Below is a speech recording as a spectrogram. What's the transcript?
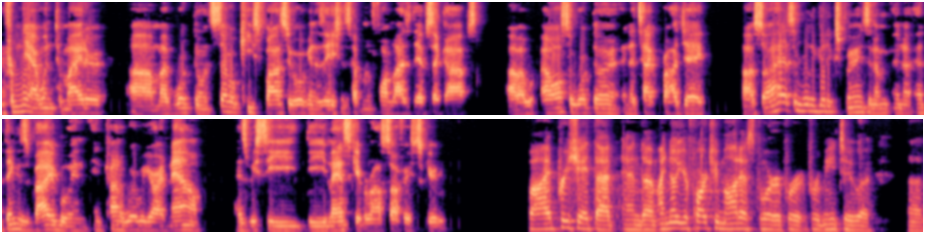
And from there, I went to MITRE. Um, I've worked on several key sponsor organizations helping to formalize DevSecOps. Uh, I also worked on an attack project. Uh, so I had some really good experience, and, I'm, and I think it's valuable in, in kind of where we are now as we see the landscape around software security. Well, I appreciate that, and um, I know you're far too modest for for for me to, uh, uh,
